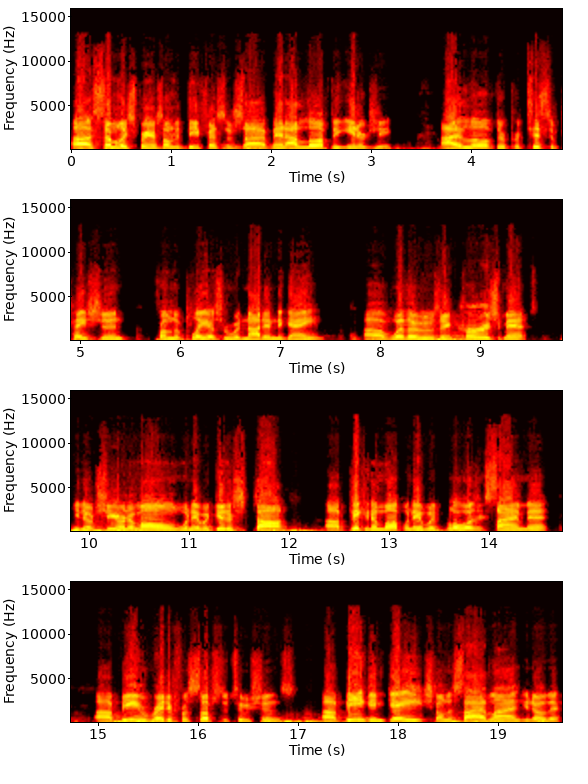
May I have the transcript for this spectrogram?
Uh, similar experience on the defensive side, man. I love the energy. I love the participation from the players who were not in the game. Uh, whether it was encouragement, you know, cheering them on when they would get a stop, uh, picking them up when they would blow an assignment, uh, being ready for substitutions, uh, being engaged on the sideline. You know that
